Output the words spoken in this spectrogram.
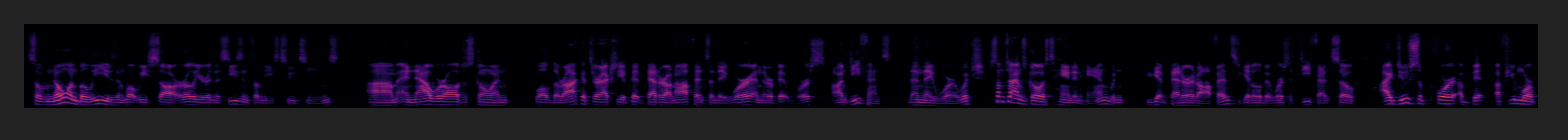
So no one believes in what we saw earlier in the season from these two teams. Um, and now we're all just going, well, the Rockets are actually a bit better on offense than they were, and they're a bit worse on defense than they were, which sometimes goes hand in hand. When you get better at offense, you get a little bit worse at defense. So I do support a bit, a few more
